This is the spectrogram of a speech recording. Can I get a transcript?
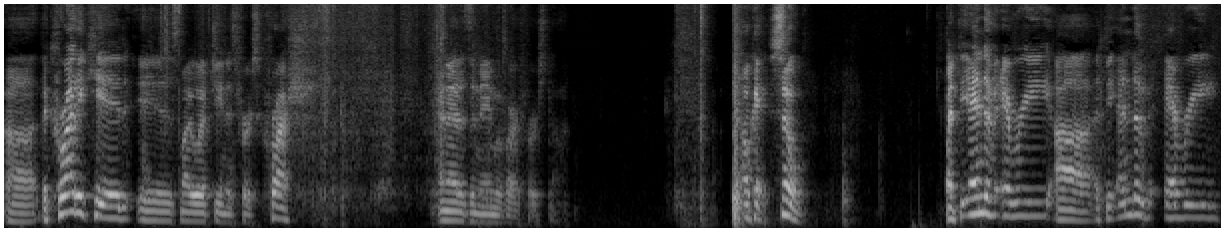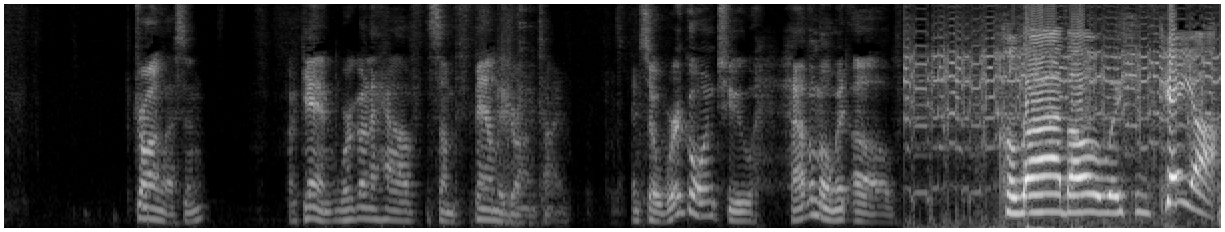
uh, the Karate Kid is my wife Gina's first crush. And that is the name of our first dog. Okay, so at the end of every uh, at the end of every drawing lesson, again, we're going to have some family drawing time. And so we're going to have a moment of collaboration chaos.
